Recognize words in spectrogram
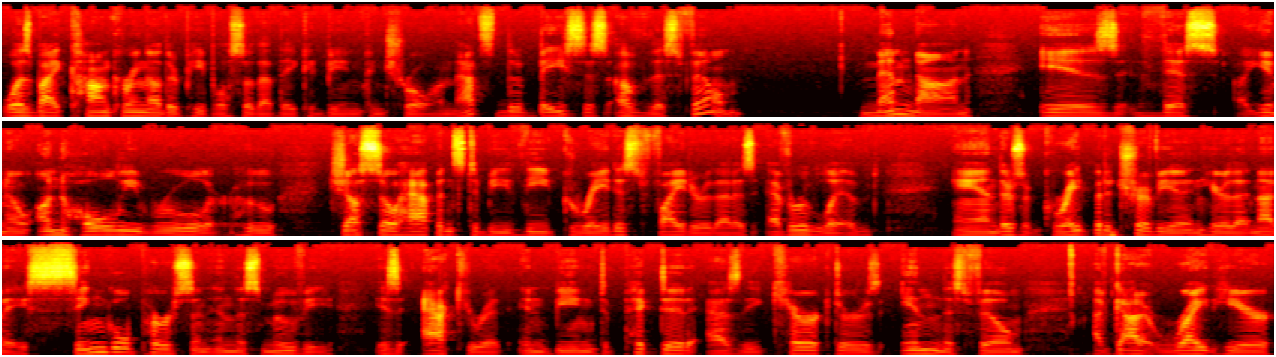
was by conquering other people so that they could be in control. And that's the basis of this film. Memnon is this, uh, you know, unholy ruler who just so happens to be the greatest fighter that has ever lived. And there's a great bit of trivia in here that not a single person in this movie is accurate in being depicted as the characters in this film. I've got it right here.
